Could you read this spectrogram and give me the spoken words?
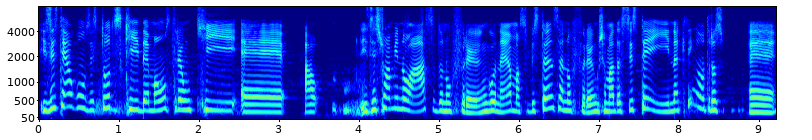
Existem alguns estudos que demonstram que. É, existe um aminoácido no frango, né? Uma substância no frango chamada cisteína, que tem outros é,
